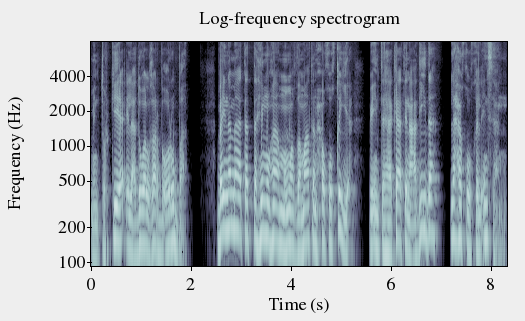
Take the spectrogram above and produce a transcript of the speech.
من تركيا إلى دول غرب أوروبا بينما تتهمها منظمات حقوقية بانتهاكات عديدة لحقوق الإنسان.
